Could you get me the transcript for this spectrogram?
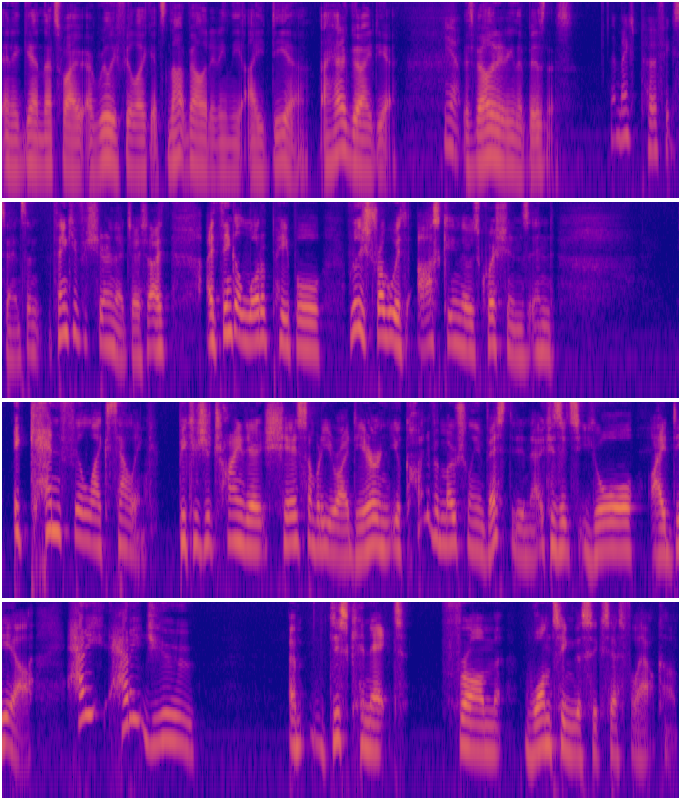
And, again, that's why I really feel like it's not validating the idea. I had a good idea. Yeah. It's validating the business. That makes perfect sense. And thank you for sharing that, Jason. I, I think a lot of people really struggle with asking those questions, and it can feel like selling because you're trying to share somebody your idea and you're kind of emotionally invested in that because it's your idea. How, do you, how did you um, disconnect from wanting the successful outcome?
